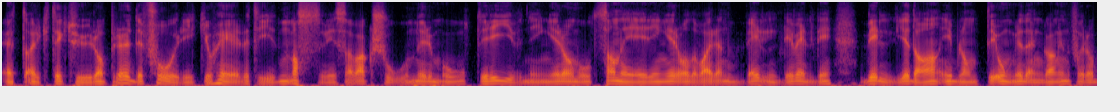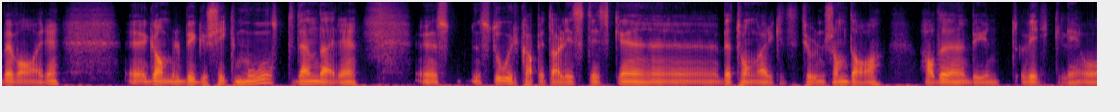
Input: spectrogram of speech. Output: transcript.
et arkitekturopprør. Det foregikk jo hele tiden massevis av aksjoner mot rivninger og mot saneringer, og det var en veldig, veldig vilje da iblant de unge den gangen for å bevare eh, gammel byggeskikk mot den derre eh, storkapitalistiske eh, betongarkitekturen som da hadde begynt virkelig å,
